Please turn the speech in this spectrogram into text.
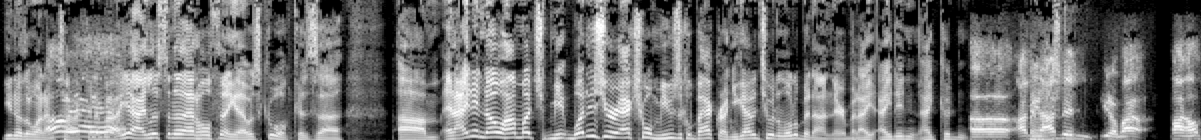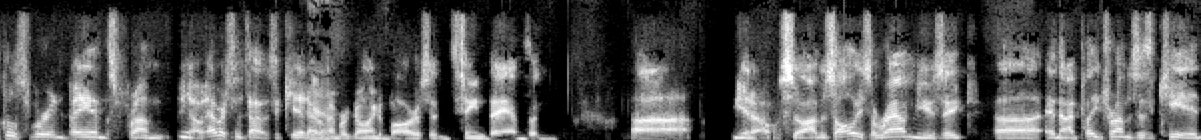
You know the one I'm Oh, yeah, talking yeah. about. Yeah, I listened to that whole thing. That was cool because, uh, um, and I didn't know how much. Mu- what is your actual musical background? You got into it a little bit on there, but I, I didn't. I couldn't. Uh, I mean, I've been, you know, my my uncles were in bands from, you know, ever since I was a kid. I remember going to bars and seeing bands, and uh, you know, so I was always around music. Uh, and then I played drums as a kid,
